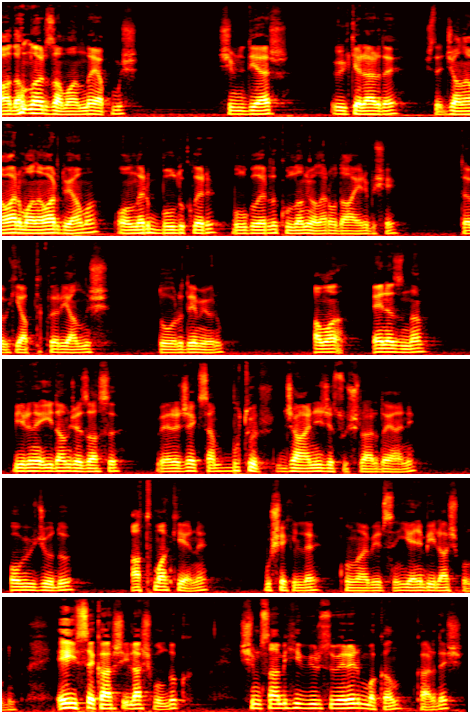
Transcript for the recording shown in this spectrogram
adamlar zamanında yapmış. Şimdi diğer ülkelerde işte canavar manavar diyor ama onları buldukları bulguları da kullanıyorlar. O da ayrı bir şey. Tabii ki yaptıkları yanlış. Doğru demiyorum. Ama en azından birine idam cezası vereceksen bu tür canice suçlarda yani o vücudu atmak yerine bu şekilde kullanabilirsin. Yeni bir ilaç buldun. AIDS'e karşı ilaç bulduk. Şimdi sana bir HIV virüsü verelim bakalım kardeş.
